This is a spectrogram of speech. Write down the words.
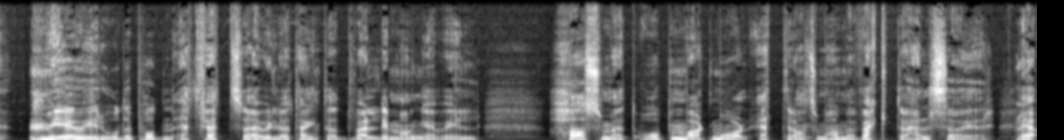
vi er jo i Rodepodden ett fett, så jeg ville tenkt at veldig mange vil ha som et åpenbart mål et eller annet som har med vekt og helse å gjøre. Ja.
